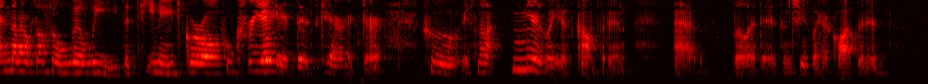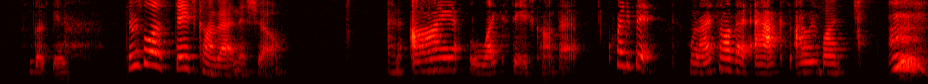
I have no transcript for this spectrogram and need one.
and then I was also Lily, the teenage girl who created this character who is not nearly as confident as Lilith is, and she's like a closeted lesbian. There's a lot of stage combat in this show, and I like stage combat quite a bit. When I saw that axe, I was like, mm.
